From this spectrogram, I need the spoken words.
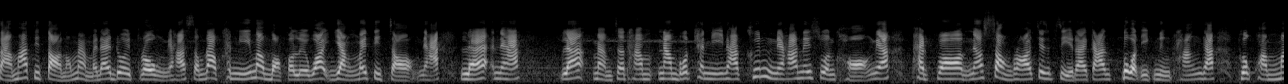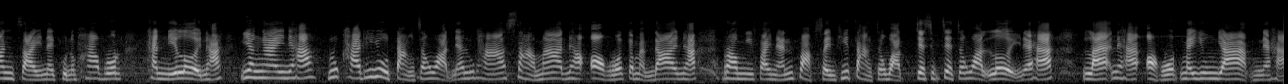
สามารถติดต่อน้องแหม่มมาได้โดยตรงนะคะสำหรับคันนี้มาบอกกันเลยว่ายังไม่ติดจองนะคะและนะคะ และแหม่มจะทำนำรถคันนี้นะคะขึ้นนะคะในส่วนของเนี่ยแพลตฟอร์มนะ274 รายการตรวจอีกหนึ่งครั้งนะคะเพื่อความมั่นใจในคุณภาพรถคันนี้เลยนะคะยังไงนะคะลูกค้าที่อยู่ต่างจังหวัดเนี่ยลูกค้าสามารถนะคะออกรถกับแหม่มได้นะคะเรามีไฟแนนซ์ฝากเซ็นที่ต่างจังหวัด 77 จังหวัดเลยนะคะและนะคะออกรถไม่ยุ่งยากนะคะ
